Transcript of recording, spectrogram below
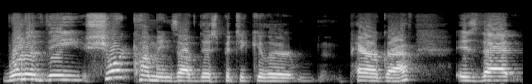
One of the shortcomings of this particular paragraph is that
